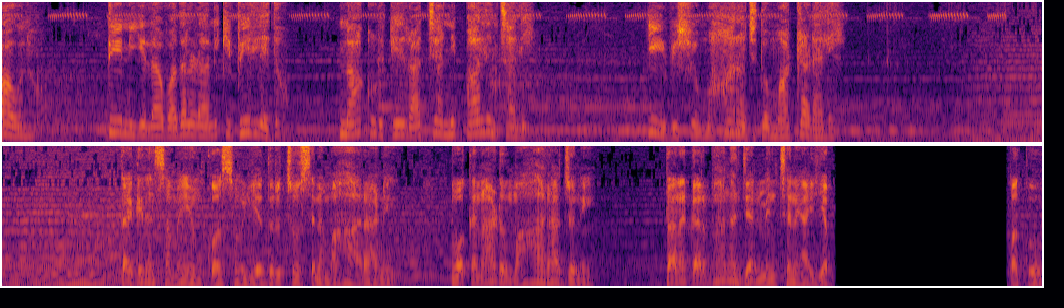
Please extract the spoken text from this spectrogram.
అవును దీన్ని ఇలా వదలడానికి వీల్లేదు. నా కొడుకే రాజ్యాన్ని పాలించాలి. ఈ విషయం మహారాజుతో మాట్లాడాలి. తగిన సమయం కోసం ఎదురుచూసిన మహారాణి ఒకనాడు మహారాజుని తన గర్భాన జన్మించని అయ్యప్పకు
